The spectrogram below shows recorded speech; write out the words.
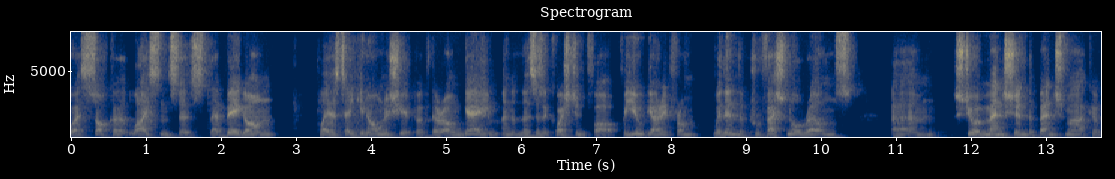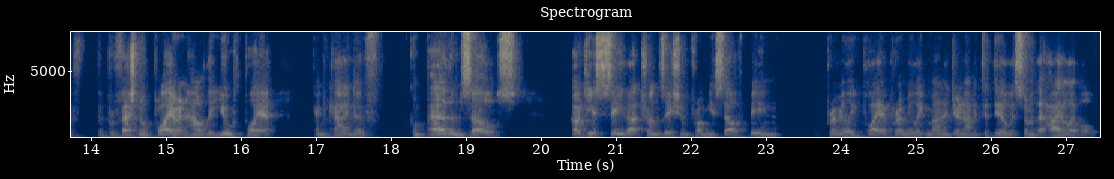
US soccer licenses, they're big on players taking ownership of their own game. And this is a question for, for you, Garry, from within the professional realms. Um, Stuart mentioned the benchmark of the professional player and how the youth player can kind of compare themselves how do you see that transition from yourself being a Premier League player, Premier League manager, and having to deal with some of the high level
